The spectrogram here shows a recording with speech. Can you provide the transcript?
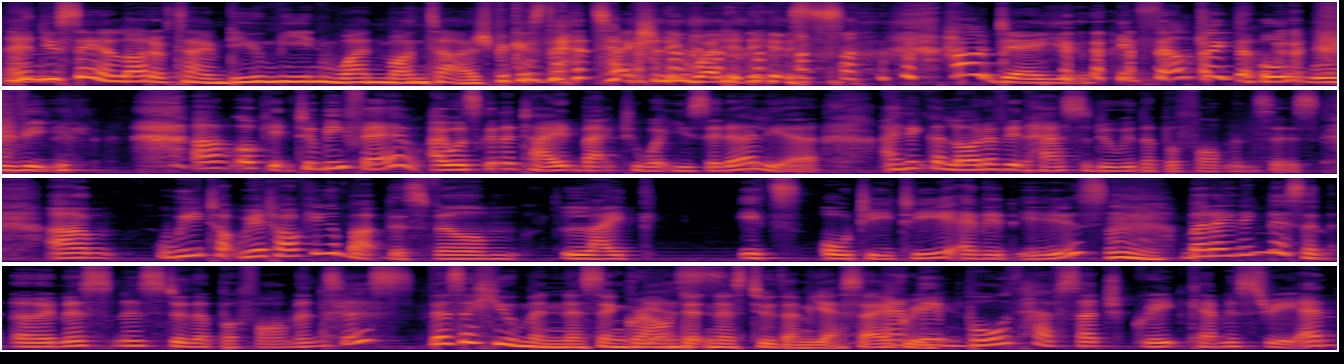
When you say a lot of time, do you mean one montage? Because that's actually what it is. How dare you? It felt like the whole movie. Um, okay, to be fair, I was going to tie it back to what you said earlier. I think a lot of it has to do with the performances. Um, we ta- we're talking about this film like it's OTT, and it is, but I think there's an earnestness to the performances. There's a humanness and groundedness to them. Yes, I agree. and they both have such great chemistry. And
